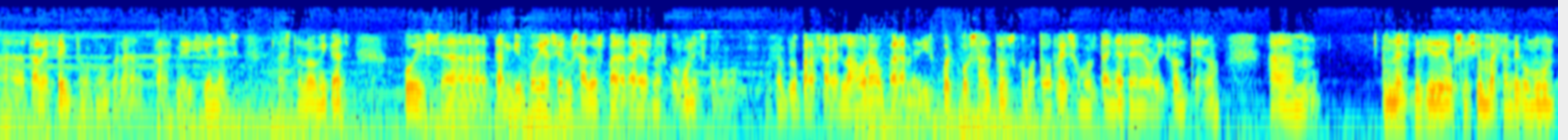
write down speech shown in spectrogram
a tal efecto, para, para las mediciones astronómicas, pues ah, también podían ser usados para tareas más comunes, como ejemplo, para saber la hora o para medir cuerpos altos como torres o montañas en el horizonte, ¿no? Am, una especie de obsesión bastante común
